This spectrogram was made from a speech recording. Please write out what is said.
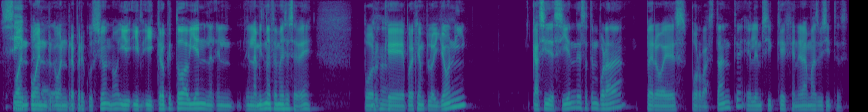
Sí, o, en, o en- pero- o en repercusión, ¿no? Y, y- y creo que todavía en, en- en la misma FMS se ve. Porque, por ejemplo, Johnny casi desciende esta temporada, pero es por bastante el MC que genera más visitas.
